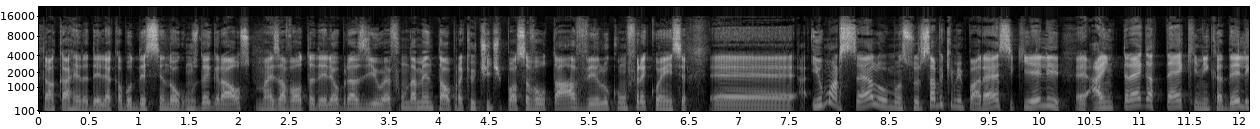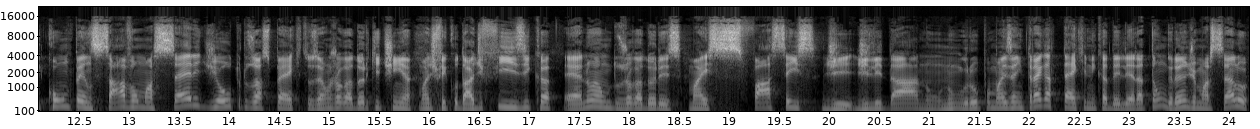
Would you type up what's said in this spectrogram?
Então a carreira dele acabou descendo alguns degraus, mas a volta dele ao Brasil é fundamental para que o Tite possa voltar a vê-lo com frequência. É... E o Marcelo Mansur, sabe o que me parece? Que ele, é, a entrega técnica dele compensava uma série de outros aspectos. É um jogador que tinha uma dificuldade física, é, não é um dos jogadores mais fáceis de, de lidar num, num grupo, mas a entrega técnica dele era tão grande. O Marcelo,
